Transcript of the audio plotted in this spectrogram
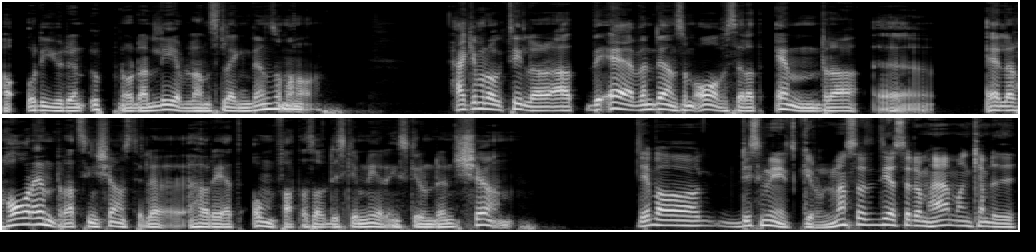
Ja, och det är ju den uppnådda levnadslängden som man har. Här kan man dock tillägga att det är även den som avser att ändra eh, eller har ändrat sin könstillhörighet omfattas av diskrimineringsgrunden kön. Det var diskrimineringsgrunderna, så det är alltså de här man kan bli,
